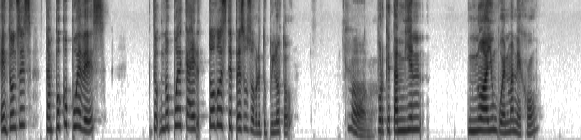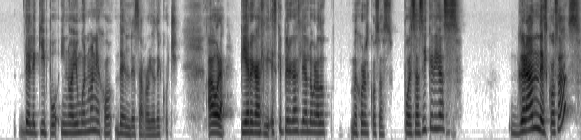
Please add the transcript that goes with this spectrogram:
Entonces, tampoco puedes, no puede caer todo este peso sobre tu piloto No, no. porque también no hay un buen manejo del equipo y no hay un buen manejo del desarrollo de coche. Ahora, Pierre Gasly, es que Pierre Gasly ha logrado mejores cosas. Pues así que digas grandes cosas,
